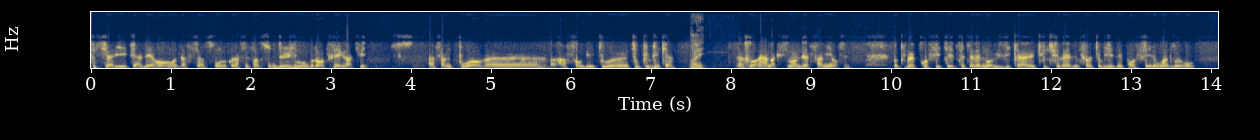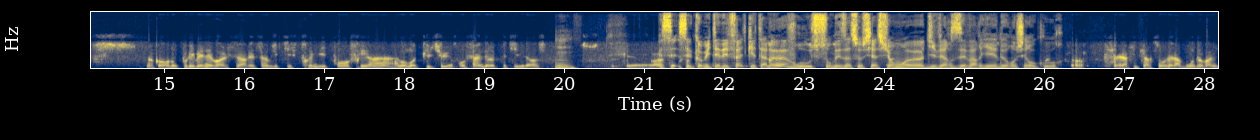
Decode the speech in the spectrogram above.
festivaliers et adhérents de l'association, donc on a fait ça sur deux jours, l'entrée est gratuite, afin de pouvoir bah, rassembler tout, tout public. Hein. Oui. D'accord, et un maximum de familles, en fait. Donc, ils peuvent profiter de cet événement musical et culturel sans être obligé de dépenser le moindre euro. D'accord? Donc, pour les bénévoles, c'est un objectif premier pour offrir un, un moment de culture au sein de notre petit village. Hmm. Euh, voilà. C'est le comité des fêtes qui est à l'œuvre ou ce sont des associations euh, diverses et variées de Rocher-au-Court C'est l'association de la Bonde-au-Vanne.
